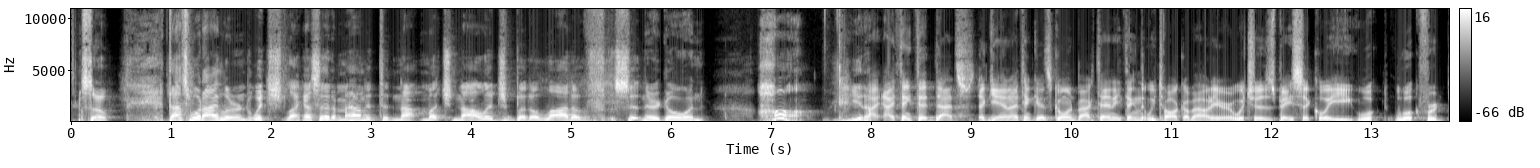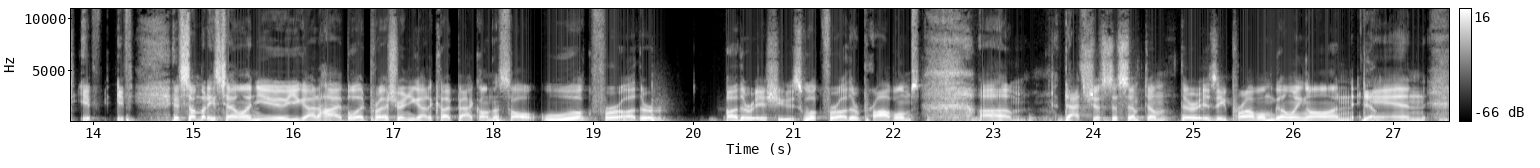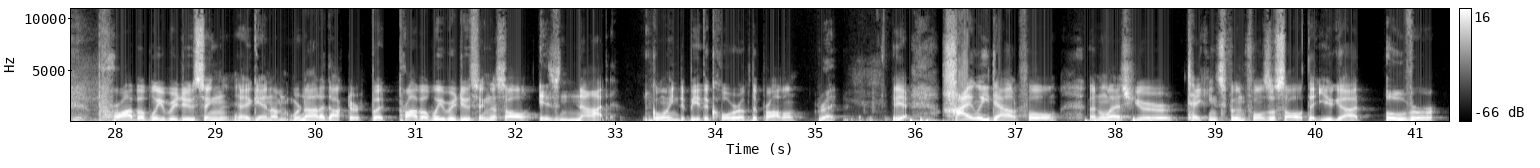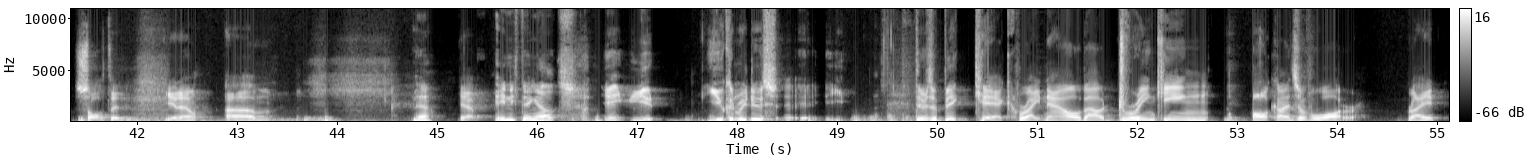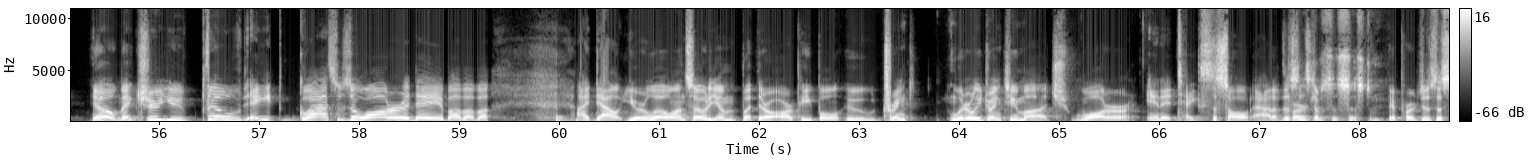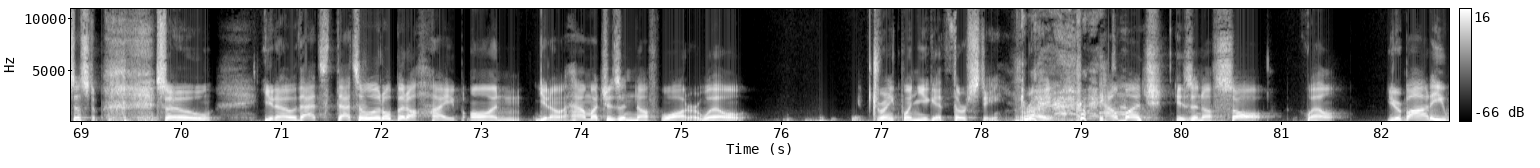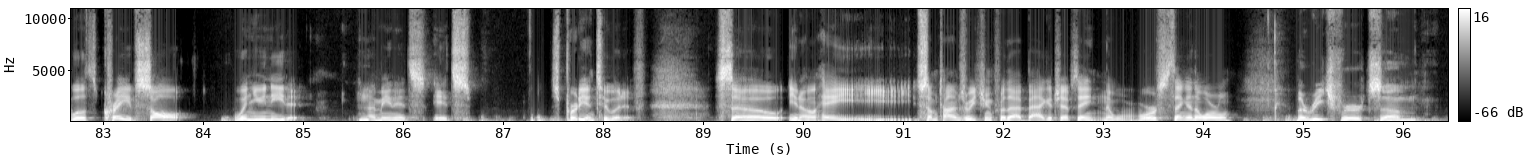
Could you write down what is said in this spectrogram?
So that's what I learned, which, like I said, amounted to not much knowledge, but a lot of sitting there going, huh. You know, I, I think that that's again. I think it's going back to anything that we talk about here, which is basically look look for if if if somebody's telling you you got high blood pressure and you got to cut back on the salt, look for other other issues. Look for other problems. Um, that's just a symptom. There is a problem going on, Yep. and probably reducing. Again, I'm, we're not a doctor, but probably reducing the salt is not going to be the core of the problem. right. Yeah, highly doubtful unless you're taking spoonfuls of salt that you got over salted. You know, um, Yeah. yeah. Anything else? You, you you can reduce. There's a big kick right now about drinking all kinds of water, right? Yo, make sure you fill eight glasses of water a day. Blah blah blah. I doubt you're low on sodium, but there are people who drink literally drink too much water, and it takes the salt out of the system the system. it purges the system. So, you know, that's that's a little bit of hype on, you know, how much is enough water? Well, drink when you get thirsty, right? How much is enough salt? Well, your body will crave salt when you need it. Hmm. I mean, it's it's it's pretty intuitive. So, you know, hey, sometimes reaching for that bag of chips ain't the worst thing in the world. But reach for some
